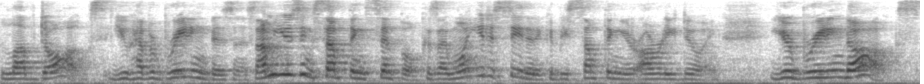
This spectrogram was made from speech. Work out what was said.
love dogs. You have a breeding business. I'm using something simple because I want you to see that it could be something you're already doing. You're breeding dogs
